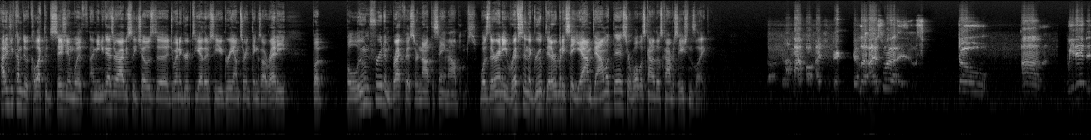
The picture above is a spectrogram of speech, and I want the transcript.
how did you come to a collective decision? With I mean, you guys are obviously chose to join a group together, so you agree on certain things already, but Balloon Fruit and Breakfast are not the same albums. Was there any riffs in the group? Did everybody say, "Yeah, I'm down with this," or what was kind of those conversations like? I, I, I, Look, I just want to. So, um, we did.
